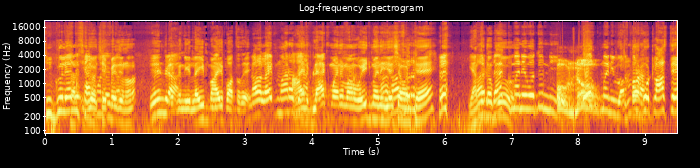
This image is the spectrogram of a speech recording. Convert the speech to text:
సిగ్గు లేదు ఇదిగో శరం లేదు. చెప్పేది నీ లైఫ్ మారిపోతుంది. నా లైఫ్ మారదు. ఆయన బ్లాక్ మనీ మనం వైట్ మనీ చేసామంటే ఎంత డబ్బు? బ్లాక్ మనీ వద్దు నీ. బ్లాక్ మనీ వద్దు. వందల కోట్లు ఆస్తే?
